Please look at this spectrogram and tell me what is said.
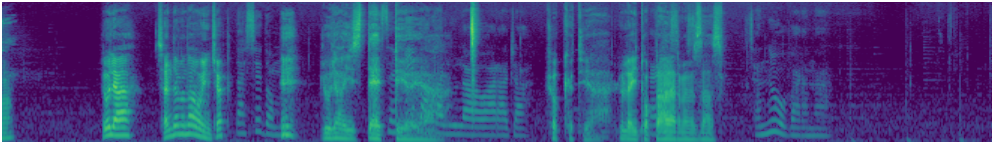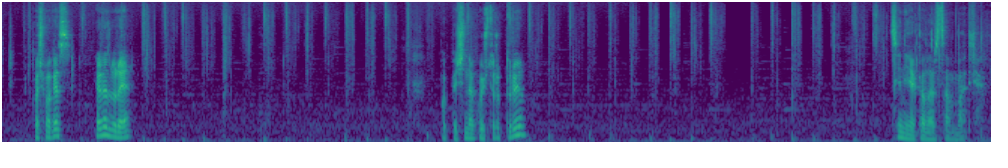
Ha? Lula, sende mi daha oyuncak? Lula is dead Sen diyor ya. Çok kötü ya. Lula'yı toprağa vermemiz lazım. Sen ne o varana? Koşma kız. Gel kız buraya. Bak peşinden koşturup duruyor. Seni yakalarsam var ya.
